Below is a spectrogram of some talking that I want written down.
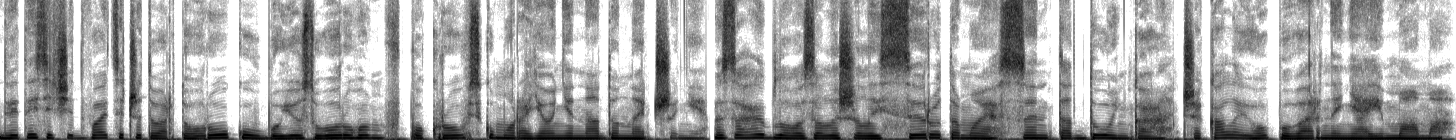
2024 року в бою з ворогом в Покровському районі на Донеччині. Загиблого залишились сиротами син та донька. Чекала його повернення і мама.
